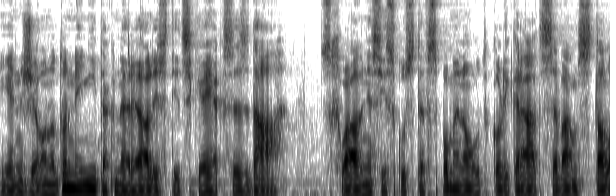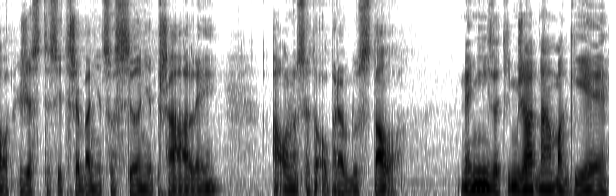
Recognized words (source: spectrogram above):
Jenže ono to není tak nerealistické, jak se zdá. Schválně si zkuste vzpomenout, kolikrát se vám stalo, že jste si třeba něco silně přáli a ono se to opravdu stalo. Není zatím žádná magie,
